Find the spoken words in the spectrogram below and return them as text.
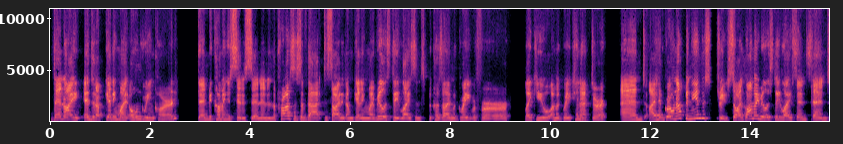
Then I ended up getting my own green card, then becoming a citizen. And in the process of that, decided I'm getting my real estate license because I'm a great referrer like you. I'm a great connector. And I had grown up in the industry. So I got my real estate license. And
